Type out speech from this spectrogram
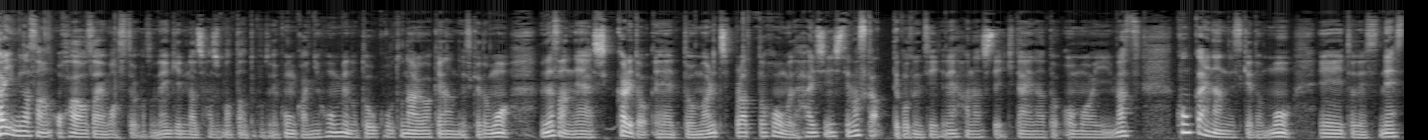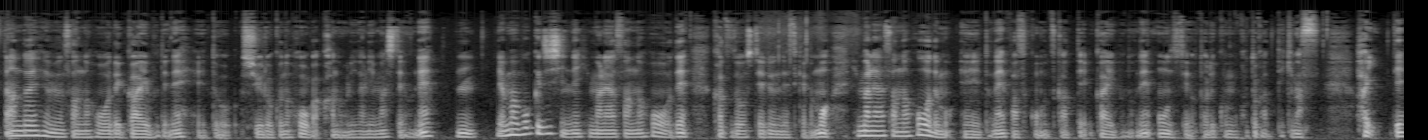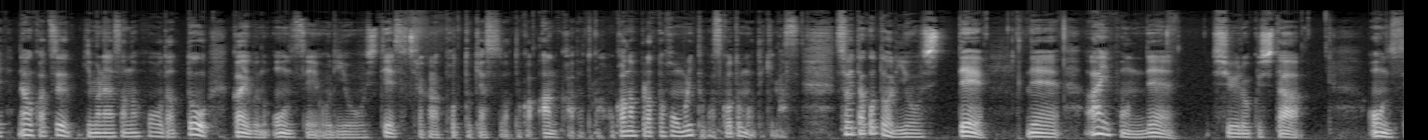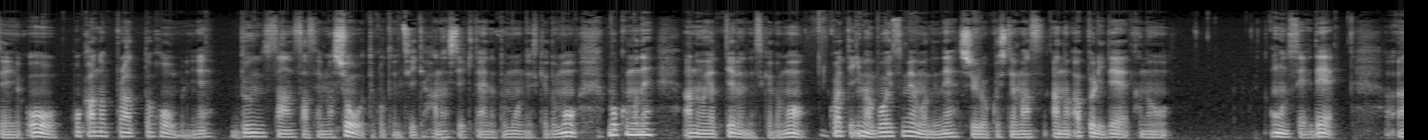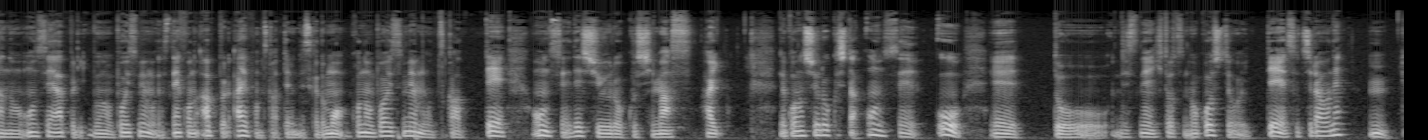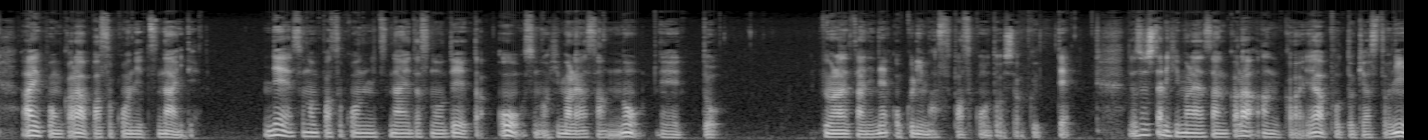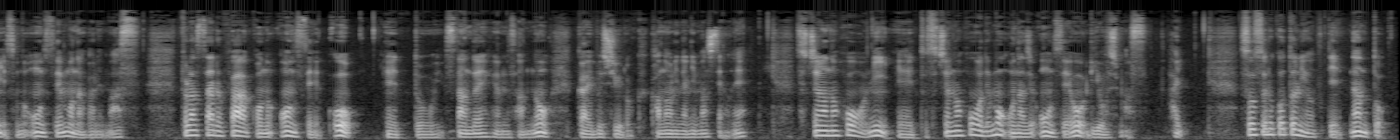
はい、皆さんおはようございます。ということでね、銀ラジ始まったということで、今回2本目の投稿となるわけなんですけども、皆さんね、しっかりと、えっ、ー、と、マルチプラットフォームで配信してますかってことについてね、話していきたいなと思います。今回なんですけども、えっ、ー、とですね、スタンド FM さんの方で外部でね、えっ、ー、と、収録の方が可能になりましたよね。うん。で、まあ僕自身ね、ヒマラヤさんの方で活動してるんですけども、ヒマラヤさんの方でも、えっ、とね、パソコンを使って外部のね、音声を取り込むことができます。はい。で、なおかつ、ヒマラヤさんの方だと、外部の音声を利用して、そちらからポッドキャストだとか、アンカーだとか、他のプラットフォームに飛ばすこともできます。そういったことを利用して、で、iPhone で収録した音声を他のプラットフォームにね、分散させましょうってことについて話していきたいなと思うんですけども、僕もね、あの、やってるんですけども、こうやって今、ボイスメモでね、収録してます。あの、アプリで、あの、音声で、あの、音声アプリ、ボイスメモですね。このアップル iPhone 使ってるんですけども、このボイスメモを使って、音声で収録します。はい。で、この収録した音声を、えー、っとですね、一つ残しておいて、そちらをね、うん。iPhone からパソコンにつないで、で、そのパソコンにつないだそのデータを、そのヒマラヤさんの、えー、っと、ヒマラヤさんにね、送ります。パソコンを通して送って。で、そしたらヒマラヤさんからアンカーやポッドキャストにその音声も流れます。プラスアルファ、この音声を、えっと、スタンド FM さんの外部収録可能になりましたよね。そちらの方に、えっと、そちらの方でも同じ音声を利用します。はい。そうすることによって、なんと、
